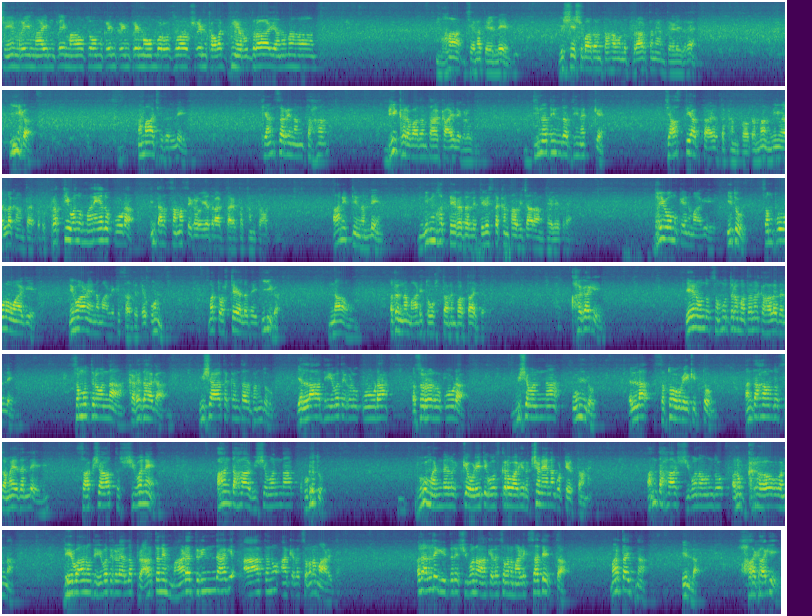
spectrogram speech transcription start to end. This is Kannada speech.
ಶ್ರೀಂ ಹ್ರೀಂ ಐಂ ಕ್ಲೀಂ ಹೌಸ್ ಓಂ ಕ್ರೀಂ ಕ್ರೀಂ ಕ್ರೀಂ ಓಂ ಬರುಸ್ವ ಶ್ರೀಂ ಕಲಗ್ನಿ ರುದ್ರಾಯ ನಮಃ ಮಹಾ ಜನತೆಯಲ್ಲಿ ವಿಶೇಷವಾದಂತಹ ಒಂದು ಪ್ರಾರ್ಥನೆ ಅಂತ ಹೇಳಿದರೆ, ಈಗ ಸಮಾಜದಲ್ಲಿ ಕ್ಯಾನ್ಸರಿನಂತಹ ಭೀಕರವಾದಂತಹ ಕಾಯಿಲೆಗಳು ದಿನದಿಂದ ದಿನಕ್ಕೆ ಜಾಸ್ತಿ ಆಗ್ತಾ ಇರತಕ್ಕಂಥದ್ದನ್ನು ನೀವೆಲ್ಲ ಕಾಣ್ತಾ ಇರ್ಬೋದು. ಪ್ರತಿಯೊಂದು ಮನೆಯಲ್ಲೂ ಕೂಡ ಇಂತಹ ಸಮಸ್ಯೆಗಳು ಎದುರಾಗ್ತಾ ಇರ್ತಕ್ಕಂಥದ್ದು. ಆ ನಿಟ್ಟಿನಲ್ಲಿ ನಿಮ್ಮ ಹತ್ತಿರದಲ್ಲಿ ತಿಳಿಸ್ತಕ್ಕಂಥ ವಿಚಾರ ಅಂತ ಹೇಳಿದರೆ ದೈವಮುಖೇನವಾಗಿ ಇದು ಸಂಪೂರ್ಣವಾಗಿ ನಿವಾರಣೆಯನ್ನು ಮಾಡಲಿಕ್ಕೆ ಸಾಧ್ಯತೆ ಉಂಟು. ಮತ್ತು ಅಷ್ಟೇ ಅಲ್ಲದೆ ಈಗ ನಾವು ಅದನ್ನು ಮಾಡಿ ತೋರಿಸ್ತಾನೆ ಬರ್ತಾ ಇದ್ದೇವೆ. ಹಾಗಾಗಿ ಏನೊಂದು ಸಮುದ್ರ ಮತನ ಕಾಲದಲ್ಲಿ ಸಮುದ್ರವನ್ನು ಕಡೆದಾಗ ವಿಷ ತಕ್ಕಂಥದ್ದು ಬಂದು ಎಲ್ಲ ದೇವತೆಗಳು ಕೂಡ, ಅಸುರರು ಕೂಡ ವಿಷವನ್ನು ಉಂಡು ಎಲ್ಲ ಸತ್ತು ಹೋಗಬೇಕಿತ್ತು ಅಂತಹ ಒಂದು ಸಮಯದಲ್ಲಿ ಸಾಕ್ಷಾತ್ ಶಿವನೇ ಅಂತಹ ವಿಷವನ್ನು ಕುಡಿದು ಭೂಮಂಡಲಕ್ಕೆ ಒಳಿತಿಗೋಸ್ಕರವಾಗಿ ರಕ್ಷಣೆಯನ್ನು ಕೊಟ್ಟಿರ್ತಾನೆ. ಅಂತಹ ಶಿವನ ಒಂದು ಅನುಗ್ರಹವನ್ನು ದೇವಾನು ದೇವತೆಗಳೆಲ್ಲ ಪ್ರಾರ್ಥನೆ ಮಾಡೋದ್ರಿಂದಾಗಿ ಆತನು ಆ ಕೆಲಸವನ್ನು ಮಾಡಿದ. ಅದಲ್ಲದೆ ಇದ್ದರೆ ಶಿವನು ಆ ಕೆಲಸವನ್ನು ಮಾಡಲಿಕ್ಕೆ ಸಾಧ್ಯ ಇತ್ತ? ಮಾಡ್ತಾ ಇದ್ನ? ಇಲ್ಲ. ಹಾಗಾಗಿ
